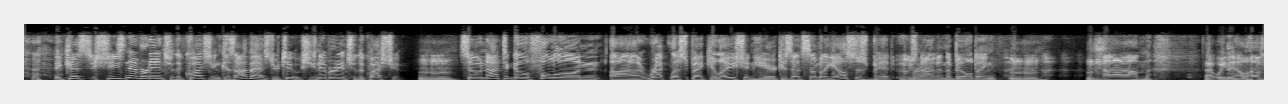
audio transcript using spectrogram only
because she's never answered the question, because I've asked her too. She's never answered the question. Mm-hmm. So, not to go full on uh, reckless speculation here, because that's somebody else's bit who's Right. not in the building. Mm-hmm. Um, that we know of.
